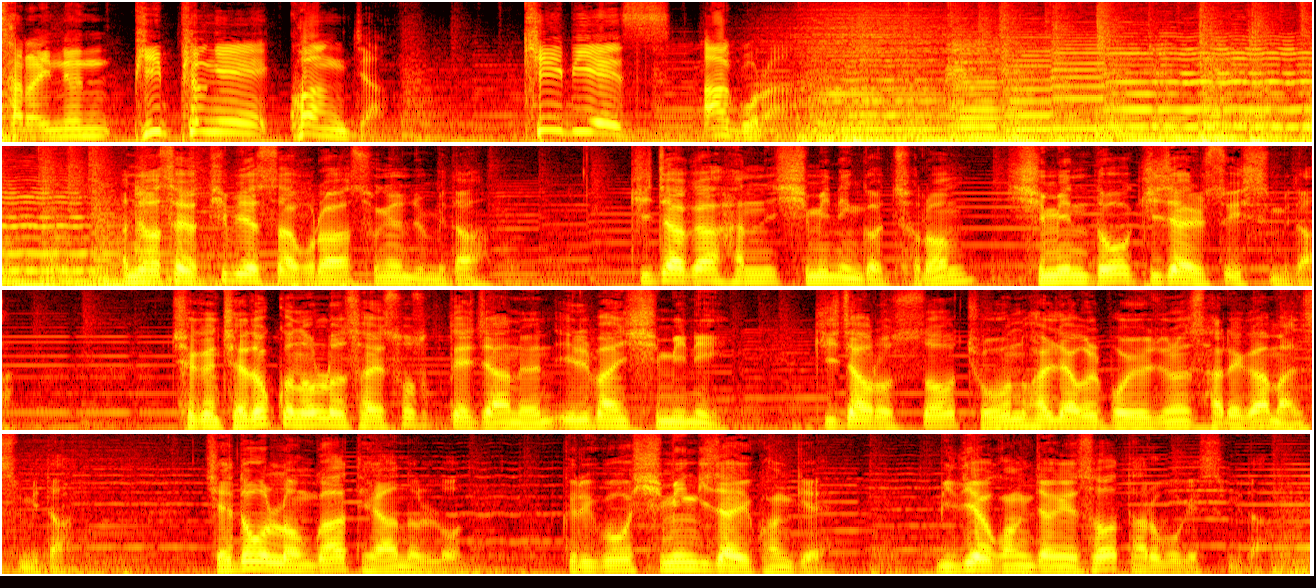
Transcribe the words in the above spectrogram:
살아있는 비평의 광장 TBS 아고라 안녕하세요. TBS 아고라 송현주입니다. 기자가 한 시민인 것처럼 시민도 기자일 수 있습니다. 최근 제도권 언론사에 소속되지 않은 일반 시민이 기자로서 좋은 활약을 보여주는 사례가 많습니다. 제도 언론과 대한 언론 그리고 시민 기자의 관계 미디어 광장에서 다뤄보겠습니다.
